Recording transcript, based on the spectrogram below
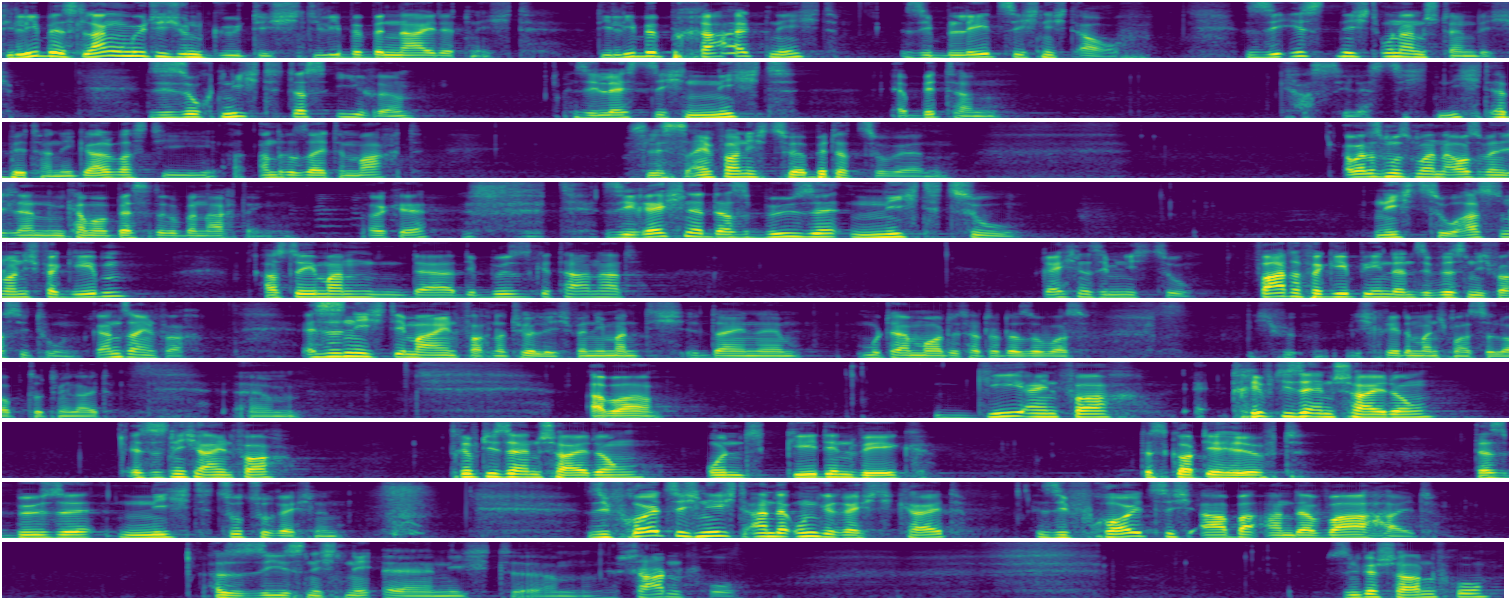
Die Liebe ist langmütig und gütig, die Liebe beneidet nicht. Die Liebe prahlt nicht, sie bläht sich nicht auf. Sie ist nicht unanständig. Sie sucht nicht das Ihre. Sie lässt sich nicht erbittern. Krass, sie lässt sich nicht erbittern, egal was die andere Seite macht. Sie lässt es einfach nicht zu erbittert zu werden. Aber das muss man auswendig lernen, dann kann man besser darüber nachdenken. Okay? Sie rechnet das Böse nicht zu. Nicht zu. Hast du noch nicht vergeben? Hast du jemanden, der dir Böses getan hat? Rechne es ihm nicht zu. Vater, vergib ihnen, denn sie wissen nicht, was sie tun. Ganz einfach. Es ist nicht immer einfach, natürlich, wenn jemand deine Mutter ermordet hat oder sowas. Ich, ich rede manchmal salopp, tut mir leid. Ähm, aber geh einfach, triff diese Entscheidung. Es ist nicht einfach. Triff diese Entscheidung und geh den Weg, dass Gott dir hilft, das Böse nicht zuzurechnen. Sie freut sich nicht an der Ungerechtigkeit, sie freut sich aber an der Wahrheit. Also sie ist nicht, äh, nicht ähm, schadenfroh. Sind wir schadenfroh?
